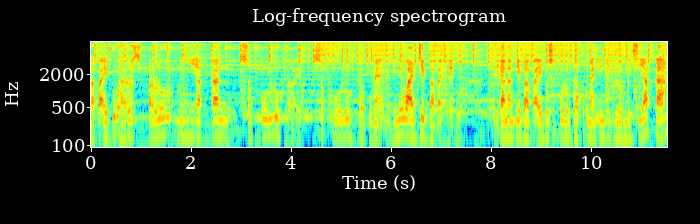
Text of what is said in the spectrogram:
Bapak Ibu harus perlu menyiapkan 10 Bapak Ibu 10 dokumen. Ini wajib Bapak Ibu. Jika nanti Bapak Ibu 10 dokumen ini belum disiapkan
